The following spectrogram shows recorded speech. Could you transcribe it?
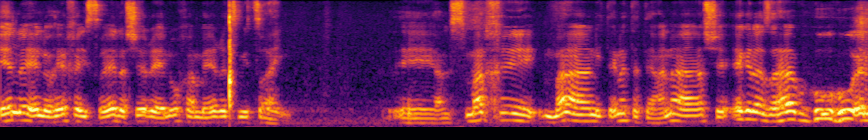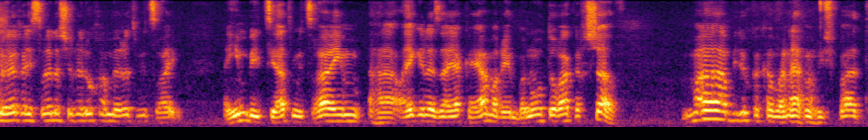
אלה אלוהיך ישראל אשר העלוך מארץ מצרים, על סמך מה נטענת הטענה שעגל הזהב הוא-הוא אלוהיך ישראל אשר העלוך מארץ מצרים? האם ביציאת מצרים העגל הזה היה קיים? הרי הם בנו אותו רק עכשיו. מה בדיוק הכוונה במשפט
